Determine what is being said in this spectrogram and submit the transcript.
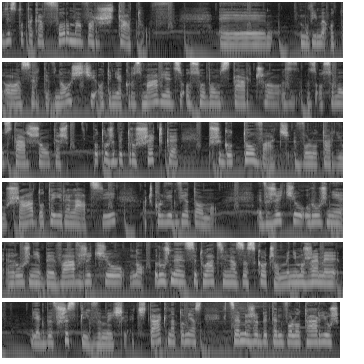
jest to taka forma warsztatów. Mówimy o, o asertywności, o tym, jak rozmawiać z osobą z, z osobą starszą, też po to, żeby troszeczkę przygotować wolontariusza do tej relacji, aczkolwiek wiadomo, w życiu różnie, różnie bywa, w życiu no, różne sytuacje nas zaskoczą. My nie możemy jakby wszystkich wymyśleć, tak? Natomiast chcemy, żeby ten wolontariusz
